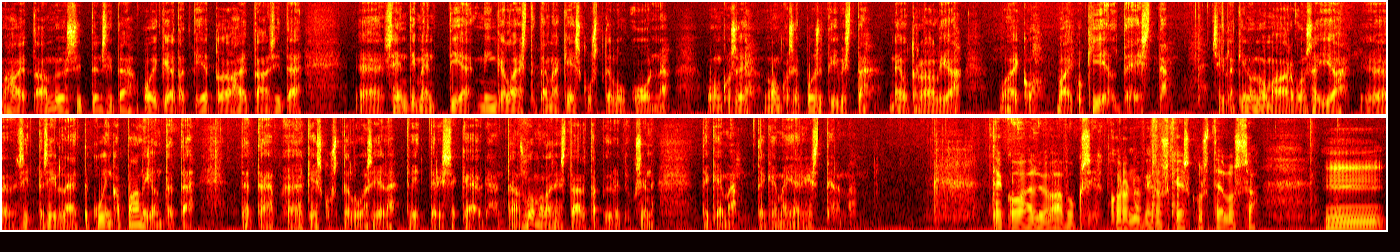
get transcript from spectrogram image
haetaan myös sitten sitä oikeata tietoa, haetaan sitä sentimenttiä, minkälaista tämä keskustelu on. Onko se, onko se positiivista, neutraalia vaiko, vaiko kielteistä silläkin on oma arvonsa ja sitten sillä, että kuinka paljon tätä tätä keskustelua siellä Twitterissä käydään. Tämä on suomalaisen startup-yrityksen tekemä, tekemä järjestelmä. Tekoäly avuksi koronaviruskeskustelussa. Mm,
